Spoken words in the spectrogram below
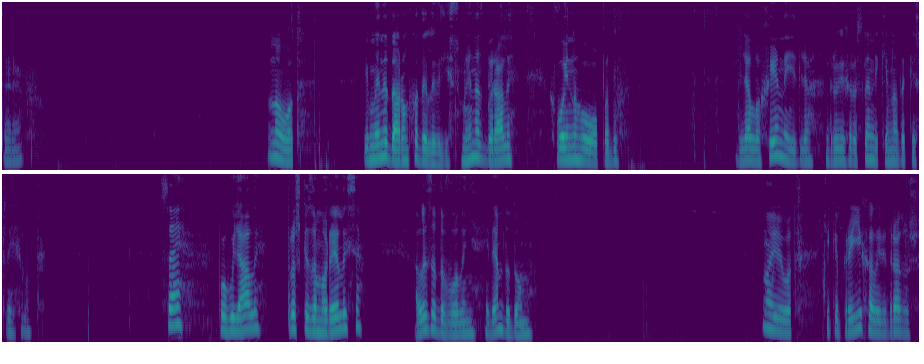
Дерев. Ну от. І ми недаром ходили в ліс. Ми назбирали хвойного опаду. Для лохини і для других рослин, яким треба кислий ґрунт. Все, погуляли, трошки заморилися, але задоволені. Йдемо додому. Ну і от, тільки приїхали, відразу ж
